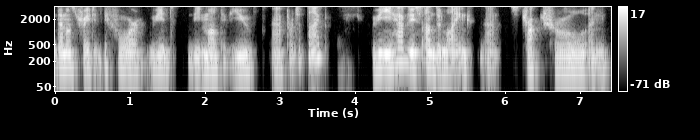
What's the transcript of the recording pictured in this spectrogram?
demonstrated before with the multi-view uh, prototype, we have this underlying uh, structural and,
